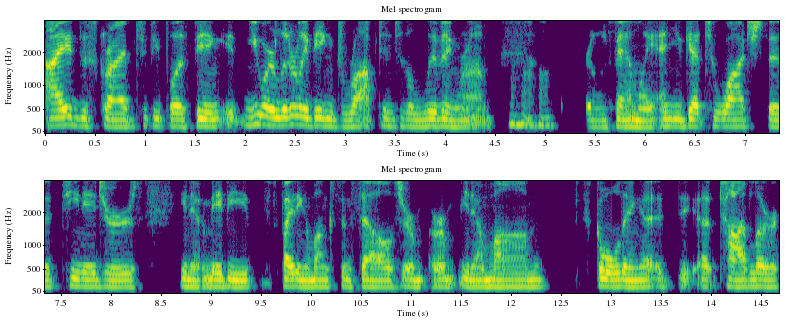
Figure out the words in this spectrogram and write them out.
I describe to people as being you are literally being dropped into the living room mm-hmm. family and you get to watch the teenagers, you know, maybe fighting amongst themselves or or you know, mom scolding a, a, toddler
